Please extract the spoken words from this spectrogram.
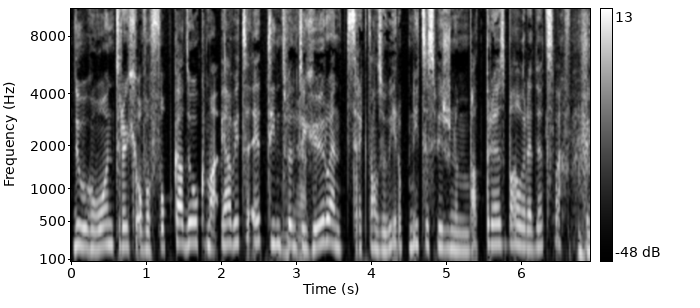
doen we gewoon terug of een fopcadeau ook. Maar ja, weet je, hè, 10, 20 euro en het trekt dan zo weer op niets. Het is weer zo'n badbruisbal waar het uitslag van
